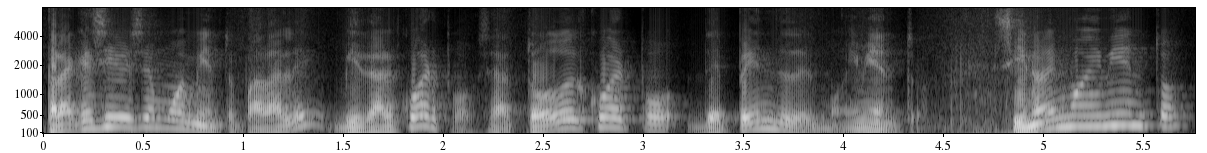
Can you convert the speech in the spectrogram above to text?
¿Para qué sirve ese movimiento? Para darle vida al cuerpo. O sea, todo el cuerpo depende del movimiento. Si no hay movimiento,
